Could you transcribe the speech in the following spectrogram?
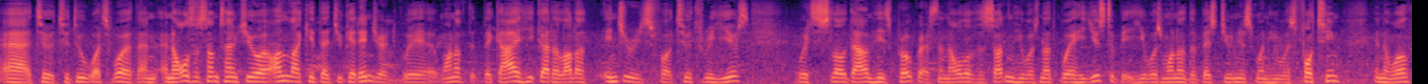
uh, to to do what's worth. And and also sometimes you are unlucky that you get injured. we one of the, the guy he got a lot of injuries for two three years, which slowed down his progress. And all of a sudden he was not where he used to be. He was one of the best juniors when he was 14 in the world.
